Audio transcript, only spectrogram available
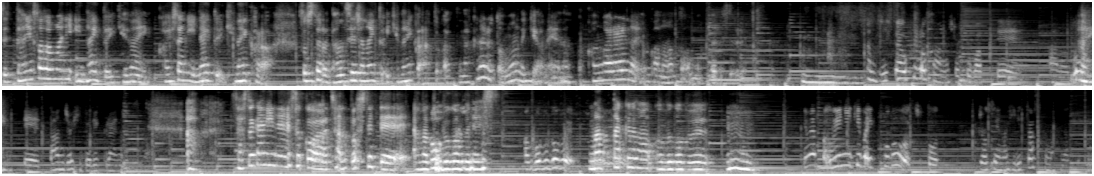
絶対にその場にいないといけない会社にいないといけないからそしたら男性じゃないといけないからとかってなくなると思うんだけどね。なんか考えられないのかなと思ったりする。うん。実際お風呂さんの職場ってあの同期って男女比どれくらいなんですか、さすがにねそこはちゃんとしててあの五分五分です。あ五分五分。全くの五分五分。うん。でもやっぱ上に行けば行くほどちょっと女性の比率は少なくなってく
